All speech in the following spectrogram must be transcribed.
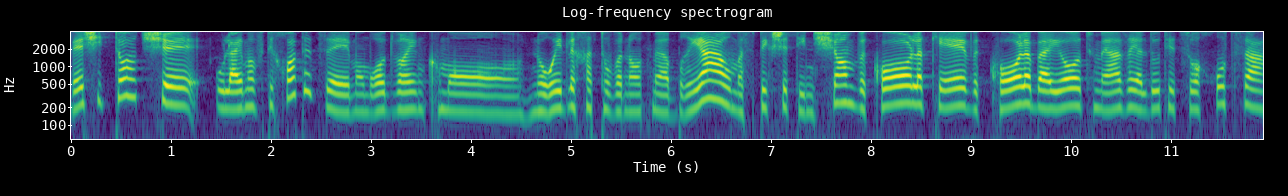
ויש שיטות שאולי מבטיחות את זה, הן אומרות דברים כמו נוריד לך תובנות מהבריאה, ומספיק שתנשום וכל הכאב וכל הבעיות מאז הילדות יצאו החוצה,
